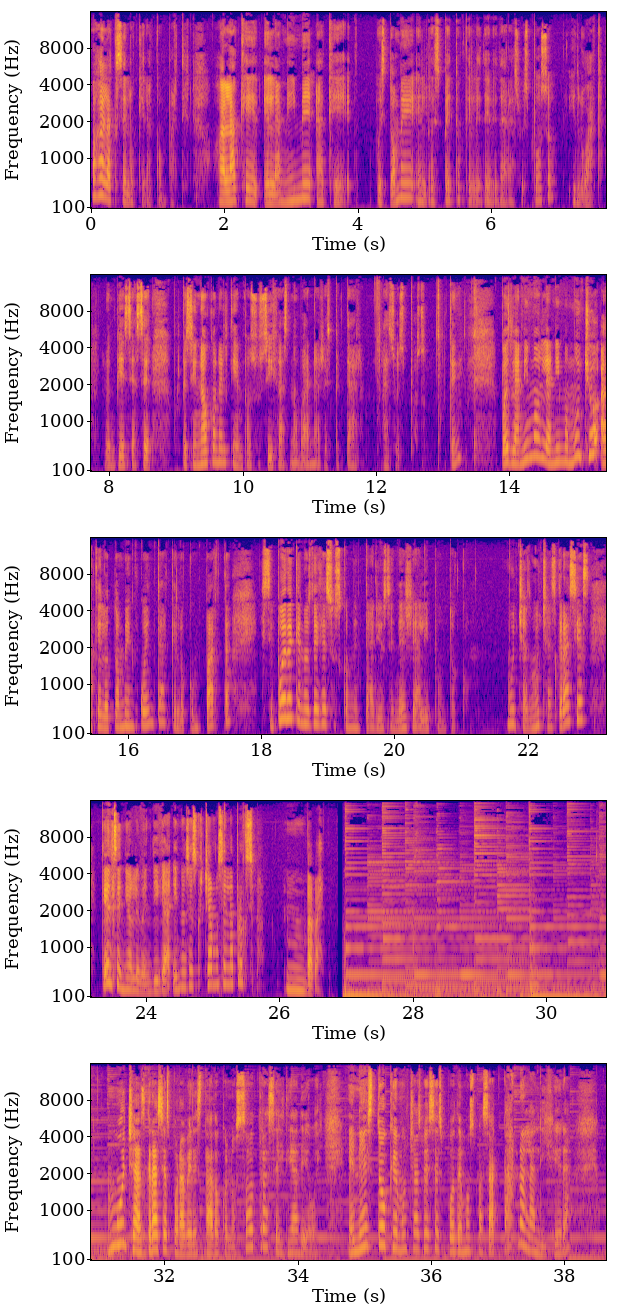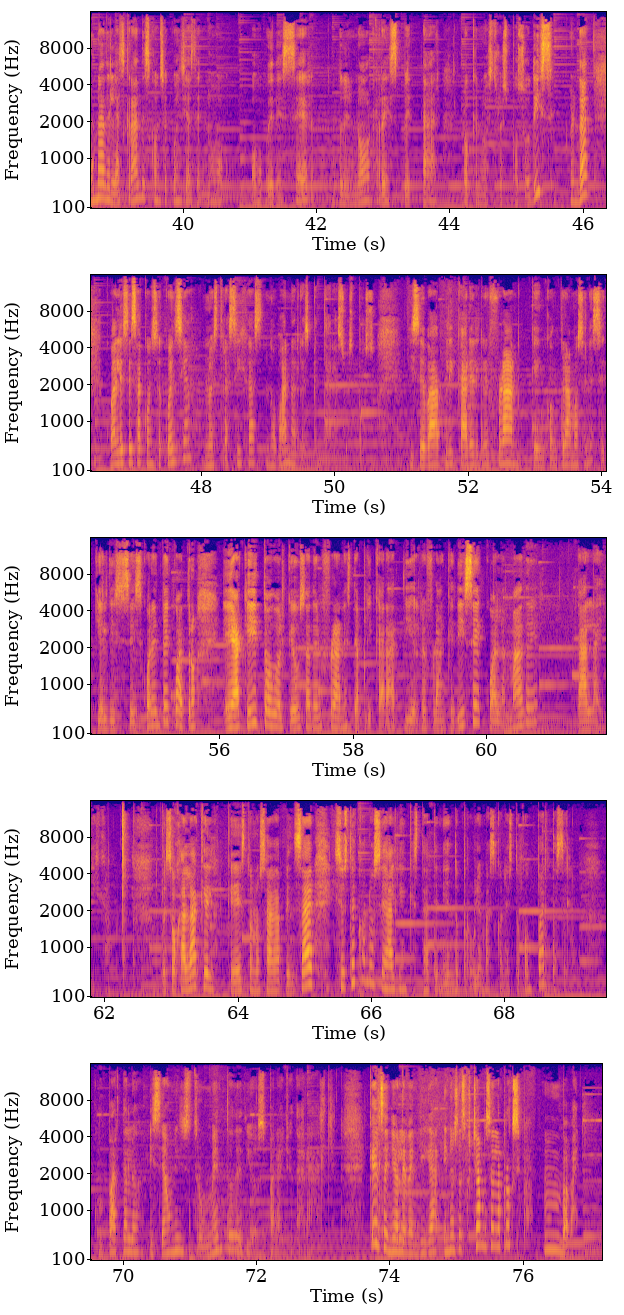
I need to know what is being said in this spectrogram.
ojalá que se lo quiera compartir. Ojalá que él anime a que pues tome el respeto que le debe dar a su esposo y lo haga, lo empiece a hacer, porque si no con el tiempo sus hijas no van a respetar a su esposo. ¿okay? Pues le animo, le animo mucho a que lo tome en cuenta, que lo comparta y si puede que nos deje sus comentarios en esreali.com. Muchas, muchas gracias. Que el Señor le bendiga y nos escuchamos en la próxima. Bye bye. Muchas gracias por haber estado con nosotras el día de hoy. En esto que muchas veces podemos pasar tan a la ligera, una de las grandes consecuencias de no obedecer, de no respetar lo que nuestro esposo dice, ¿verdad? ¿Cuál es esa consecuencia? Nuestras hijas no van a respetar a su esposo y se va a aplicar el refrán que encontramos en Ezequiel 16:44. He aquí todo el que usa del refrán, te aplicará a ti el refrán que dice, cual la madre la hija. Pues ojalá que, que esto nos haga pensar. Y si usted conoce a alguien que está teniendo problemas con esto, compártaselo. Compártalo y sea un instrumento de Dios para ayudar a alguien. Que el Señor le bendiga y nos escuchamos en la próxima. Mm, bye bye.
